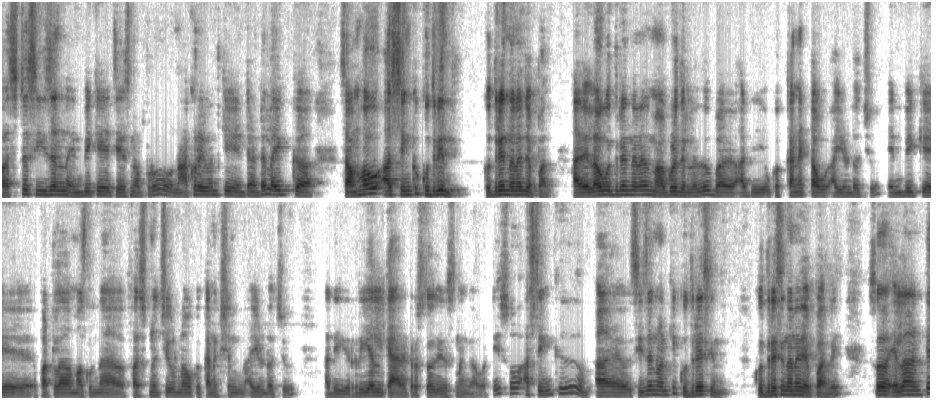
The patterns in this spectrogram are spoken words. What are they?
first season NBK చేసినప్పుడు నాకు రేవంత్కి ఏంటంటే లైక్ సంహౌ ఆ సింక్ కుదిరింది. కుదిరింది అనేది చెప్పాలి. అది ఎలా కుదిరింది అనేది మాకు కూడా తెలియదు అది ఒక కనెక్ట్ అవ్ అయి ఉండొచ్చు ఎన్బికే పట్ల మాకున్న ఫస్ట్ నుంచి ఉన్న ఒక కనెక్షన్ అయి ఉండొచ్చు అది రియల్ క్యారెక్టర్స్తో చేస్తున్నాం కాబట్టి. సో ఆ సింక్ సీజన్ వన్కి కుదిరేసింది కుదిరేసింది. అనేది చెప్పాలి. సో ఎలా అంటే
